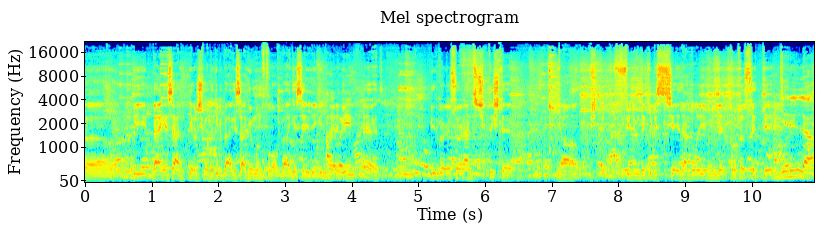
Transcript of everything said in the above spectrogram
e, bir belgesel, yarışmadaki bir belgesel, Human Flow belgeseliyle ilgili. Evet. Bir böyle söylenti çıktı işte. Ya işte filmdeki bir şeyden dolayı millet protesto etti. Gerilla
